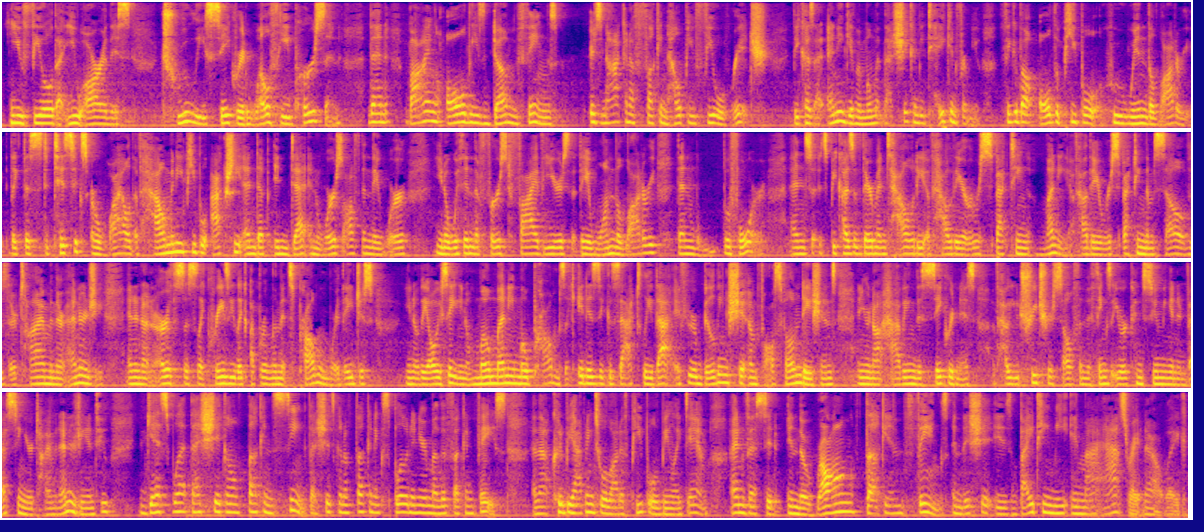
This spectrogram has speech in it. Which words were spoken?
you feel that you are this truly sacred, wealthy person, then buying all these dumb things is not gonna fucking help you feel rich because at any given moment that shit can be taken from you. Think about all the people who win the lottery. Like the statistics are wild of how many people actually end up in debt and worse off than they were you know within the first 5 years that they won the lottery than before. And so it's because of their mentality of how they are respecting money of how they are respecting themselves their time and their energy. And it unearths this like crazy like upper limits problem where they just you know, they always say, you know, mo money, mo problems. Like it is exactly that. If you're building shit on false foundations and you're not having the sacredness of how you treat yourself and the things that you're consuming and investing your time and energy into, guess what? That shit gonna fucking sink. That shit's gonna fucking explode in your motherfucking face. And that could be happening to a lot of people being like, damn, I invested in the wrong fucking things. And this shit is biting me in my ass right now. Like,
